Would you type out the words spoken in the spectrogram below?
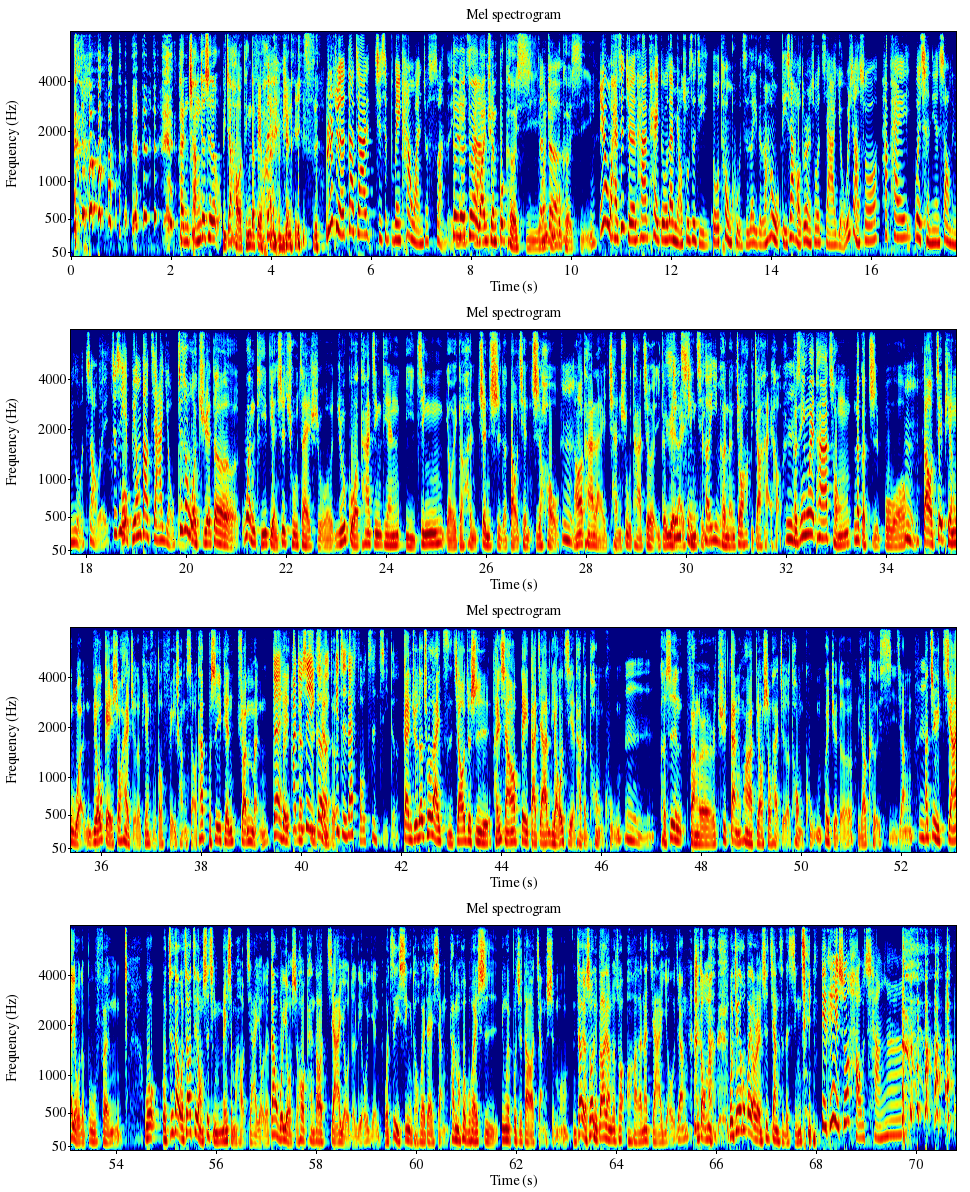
很长，就是比较好听的废话连篇的意思。我就觉得大家其实没看完就算了。对对对，完全不可惜，完全不可惜。因为我还是觉得他太多在描述自己多痛苦之类的。然后我底下好多人说加油，我就想说他拍未成年少女裸照，哎，就是也不用到加油。就是我觉得问题点是出在说，如果他今天已经有一个很正式的道歉之后，嗯，然后他来阐述他这一个月来心情，可以可能就比较还好。可是因为他从那个直播到这篇文留给受害者的篇幅都非常小，他不是一篇专门对，对他就是一个一直在否自己的，感觉得出来子娇就是很想要被大家了解他的痛苦，嗯，可是反而去淡化掉受害者的痛苦，会觉得比较可惜这样。那至于加油的部分。我我知道我知道这种事情没什么好加油的，但我有时候看到加油的留言，我自己心里头会在想，他们会不会是因为不知道要讲什么？你知道有时候你不知道讲就说哦，好了，那加油这样，你懂吗？我觉得会不会有人是这样子的心情？也可以说好长啊。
